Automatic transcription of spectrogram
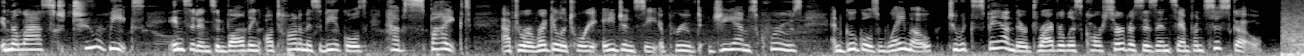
In the last two weeks, incidents involving autonomous vehicles have spiked after a regulatory agency approved GM's Cruise and Google's Waymo to expand their driverless car services in San Francisco. Hello?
